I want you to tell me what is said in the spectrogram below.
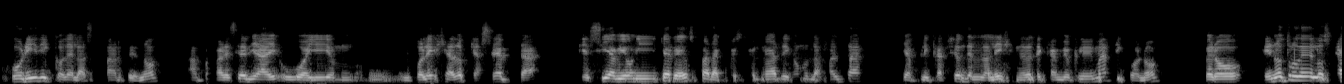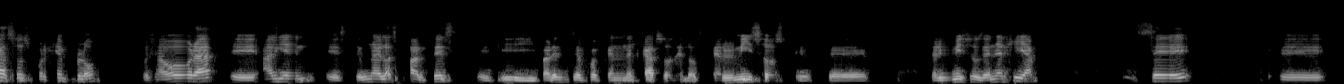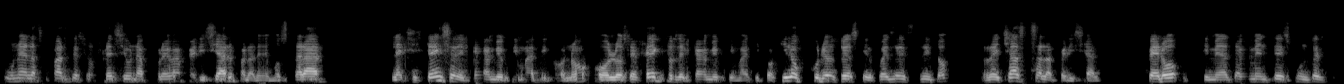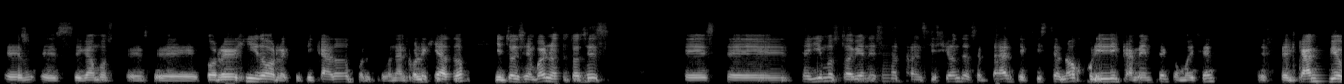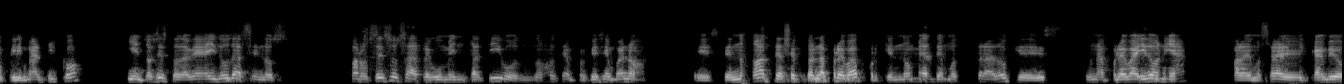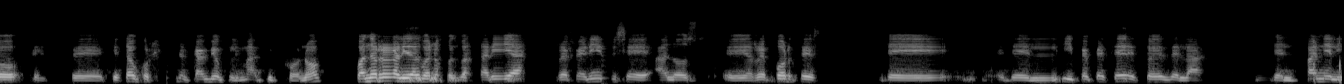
jurídico de las partes, ¿no? Al parecer ya hubo ahí un, colegiado que acepta que sí había un interés para cuestionar, digamos, la falta de aplicación de la Ley General de Cambio Climático, ¿no? Pero en otro de los casos, por ejemplo, pues ahora eh, alguien, este, una de las partes, eh, y parece ser fue que en el caso de los permisos, este, permisos de energía, se, eh, una de las partes ofrece una prueba pericial para demostrar la existencia del cambio climático, ¿no? O los efectos del cambio climático. Aquí lo curioso es que el juez de distrito rechaza la pericial pero inmediatamente es, es, es digamos, es, eh, corregido o rectificado por el tribunal colegiado. Y entonces dicen, bueno, entonces este, seguimos todavía en esa transición de aceptar si existe o no jurídicamente, como dicen, este, el cambio climático. Y entonces todavía hay dudas en los procesos argumentativos, ¿no? O sea, porque dicen, bueno, este, no te acepto la prueba porque no me has demostrado que es una prueba idónea para demostrar el cambio este, que está ocurriendo el cambio climático, ¿no? Cuando en realidad, bueno, pues bastaría referirse a los eh, reportes de, del IPPC, esto es de la, del panel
